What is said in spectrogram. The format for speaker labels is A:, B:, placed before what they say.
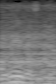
A: Unidos.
